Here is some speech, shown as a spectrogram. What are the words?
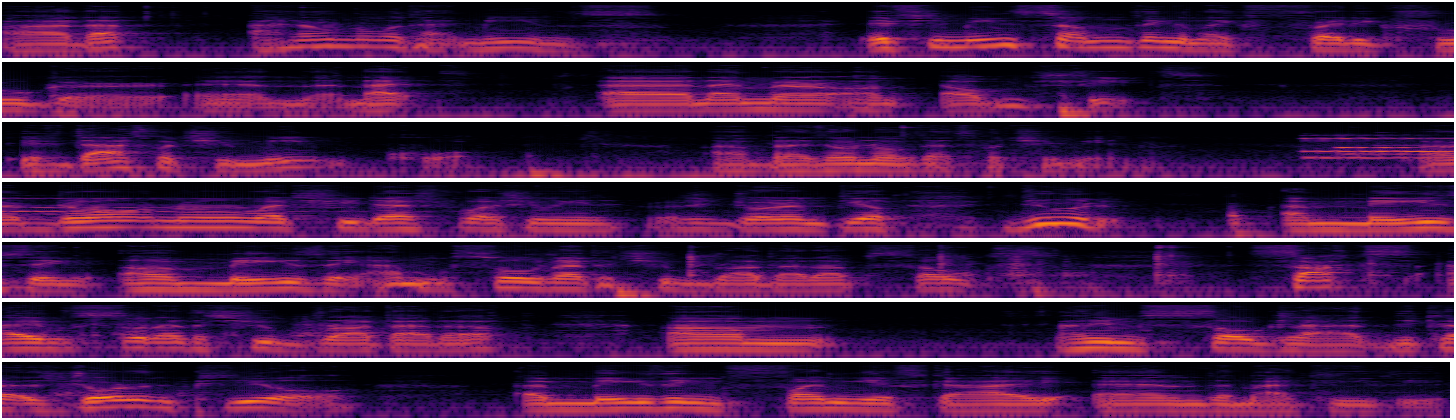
uh, that I don't know what that means. If you mean something like Freddy Krueger and Night, uh, Nightmare on Elm Street, if that's what you mean, cool. Uh, but I don't know if that's what you mean. I don't know what she does. What she mean, Jordan Peele, dude? Amazing, amazing. I'm so glad that you brought that up. Sucks, sucks. I'm so glad that you brought that up. Um, I'm so glad because Jordan Peele, amazing, funniest guy, and the MADtv.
